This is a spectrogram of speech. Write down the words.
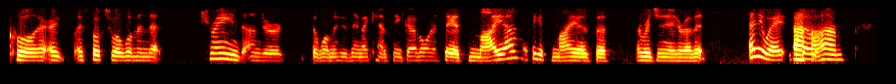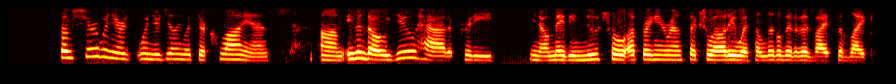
cool. I, I spoke to a woman that trained under the woman whose name I can't think of. I want to say it's Maya. I think it's Maya is the originator of it. Anyway, so Uh-huh. um, so I'm sure when you're when you're dealing with your clients, um, even though you had a pretty, you know, maybe neutral upbringing around sexuality with a little bit of advice of like,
